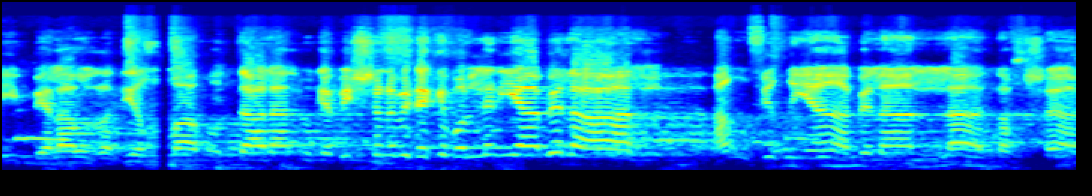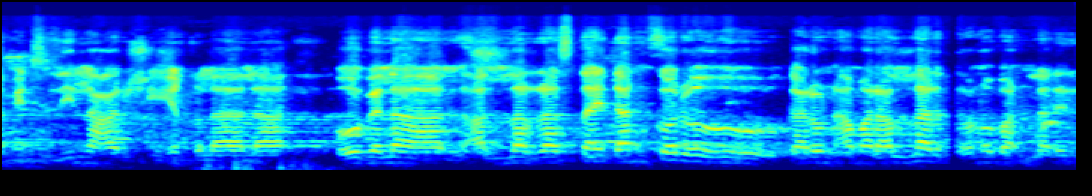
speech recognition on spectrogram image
এই বেলাল রাদিয়াল্লাহু তাআলা আনহুকে বিশ্বনবী ডেকে বললেন, ইয়া বেলাল ও বেলাল আল্লাহর রাস্তায় দান করো, কারণ আমার আল্লাহর ধনভাণ্ডারের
